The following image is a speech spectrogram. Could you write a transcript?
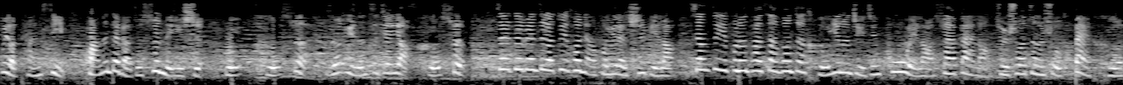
富有弹性，滑呢代表着顺的意思，为和顺，人与人之间要和顺。在这边这个最后两幅有点区别了，像这一幅呢，它上方这荷叶呢就已经枯萎了、衰败了，就是说这个是败荷，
